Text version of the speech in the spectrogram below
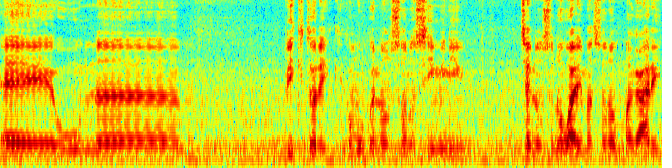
e un uh, Victory che comunque non sono simili cioè non sono uguali ma sono magari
